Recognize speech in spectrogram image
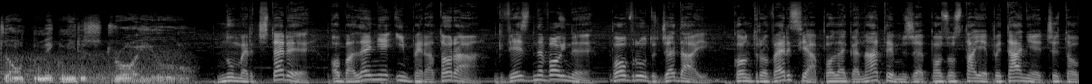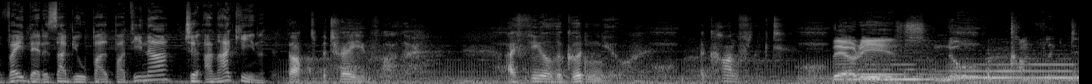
Don't make me destroy you. Numer 4. Obalenie Imperatora. Gwiezdne wojny. Powrót Jedi. Kontrowersja polega na tym, że pozostaje pytanie, czy to Vader zabił Palpatina, czy Anakin. Thoughts betray you, Father. I feel the good in you, the conflict. There is no conflict.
